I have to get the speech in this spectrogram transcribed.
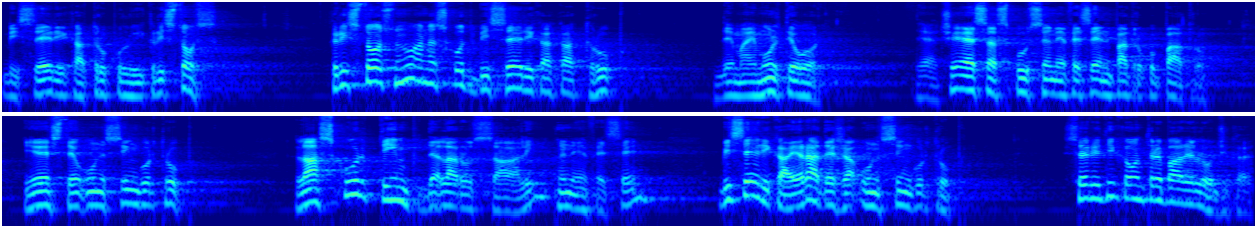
Biserica trupului Hristos. Hristos nu a născut biserica ca trup de mai multe ori. De aceea s-a spus în Efeseni 4 cu 4, este un singur trup. La scurt timp de la Rusalii, în Efeseni, biserica era deja un singur trup. Se ridică o întrebare logică.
